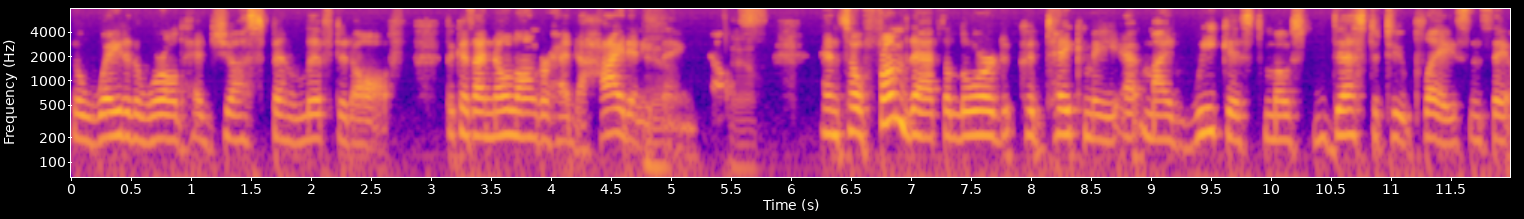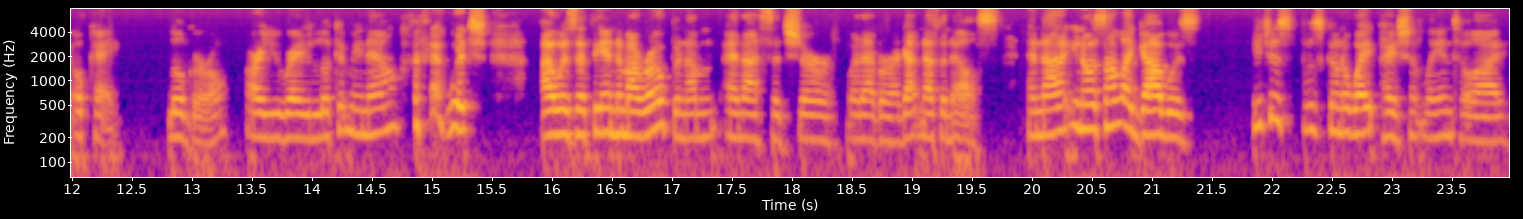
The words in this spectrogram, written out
the weight of the world had just been lifted off because I no longer had to hide anything else. And so from that, the Lord could take me at my weakest, most destitute place and say, okay, little girl, are you ready to look at me now? Which I was at the end of my rope and I'm, and I said, sure, whatever. I got nothing else. And I, you know, it's not like God was, he just was going to wait patiently until I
